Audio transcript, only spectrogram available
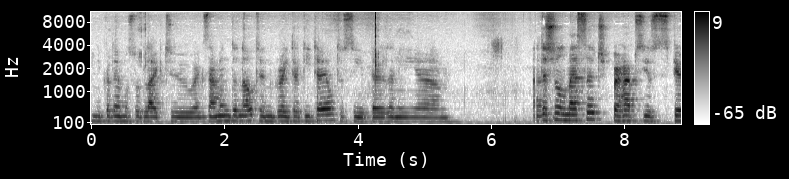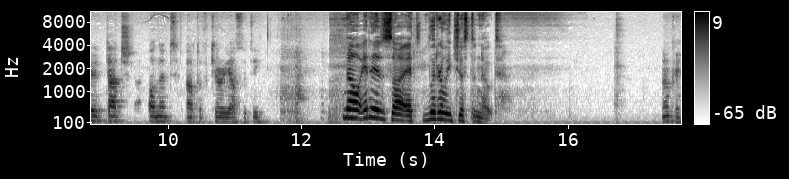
Nicodemus would like to examine the note in greater detail to see if there's any um, additional message. Perhaps use spirit touch on it out of curiosity. No, it is. Uh, it's literally just a note. Okay.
